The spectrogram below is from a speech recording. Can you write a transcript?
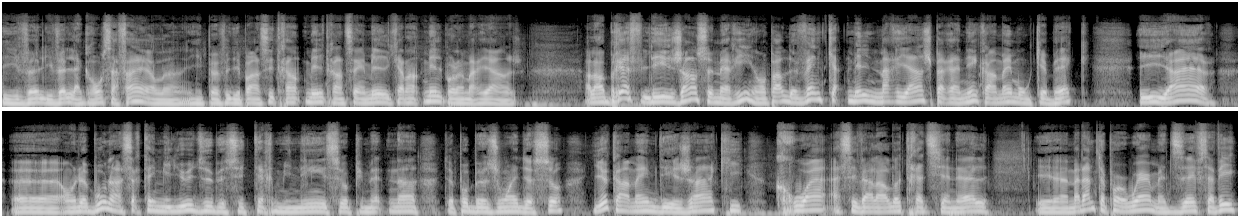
Ils veulent, ils veulent la grosse affaire. Là. Ils peuvent dépenser 30 000, 35 000, 40 000 pour le mariage. Alors, bref, les gens se marient. On parle de 24 000 mariages par année quand même au Québec. Et hier, euh, on a beau dans certains milieux dire ben, c'est terminé ça, puis maintenant, tu pas besoin de ça. Il y a quand même des gens qui croient à ces valeurs-là traditionnelles. Et euh, Madame Tupperware me disait, vous savez,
